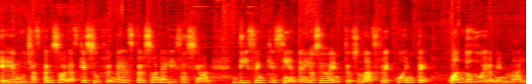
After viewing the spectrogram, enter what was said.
Eh, mm. Muchas personas que sufren de despersonalización dicen que sienten los eventos más frecuentes cuando duermen mal,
